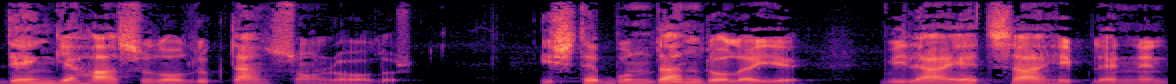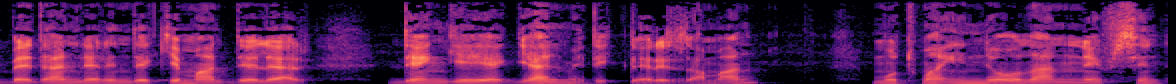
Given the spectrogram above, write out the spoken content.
denge hasıl olduktan sonra olur. İşte bundan dolayı vilayet sahiplerinin bedenlerindeki maddeler dengeye gelmedikleri zaman mutmainne olan nefsin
